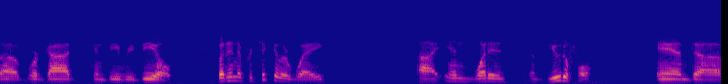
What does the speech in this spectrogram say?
uh, where God can be revealed, but in a particular way, uh, in what is beautiful, and uh,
